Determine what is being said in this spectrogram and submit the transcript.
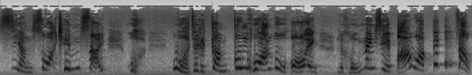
上刷钦使，我我这个甘公还有何用？你红明是把我逼走。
